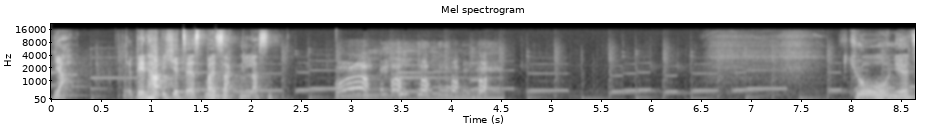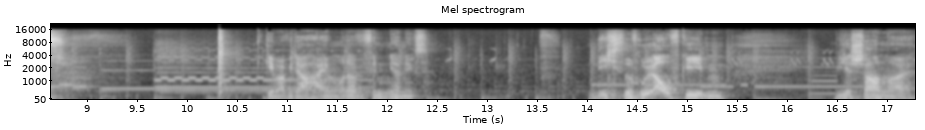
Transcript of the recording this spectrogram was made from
Ja, den habe ich jetzt erstmal sacken lassen. Jo, und jetzt? Geh mal wieder heim, oder? Wir finden ja nichts. Nicht so früh aufgeben. Wir schauen mal.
